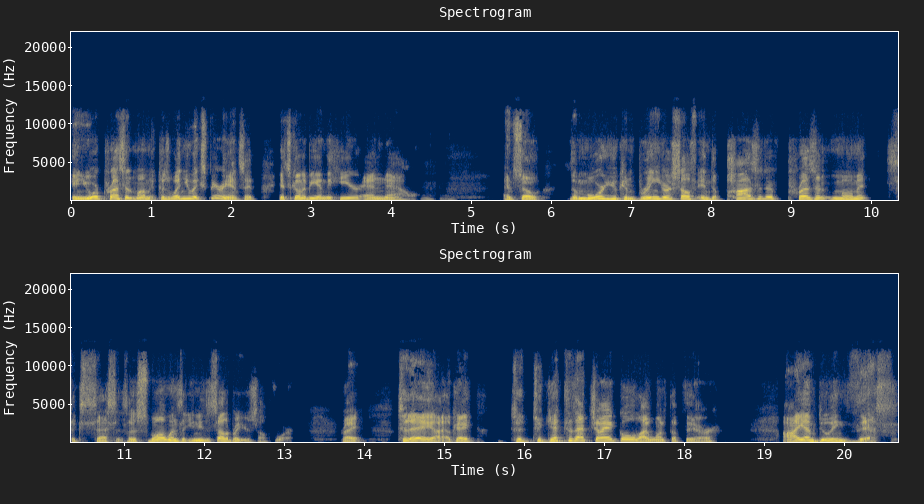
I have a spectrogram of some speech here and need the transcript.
in your present moment. Because when you experience it, it's going to be in the here and now. Mm-hmm. And so the more you can bring yourself into positive present moment successes, those small ones that you need to celebrate yourself for, right? Today, okay, to, to get to that giant goal I want up there, I am doing this.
